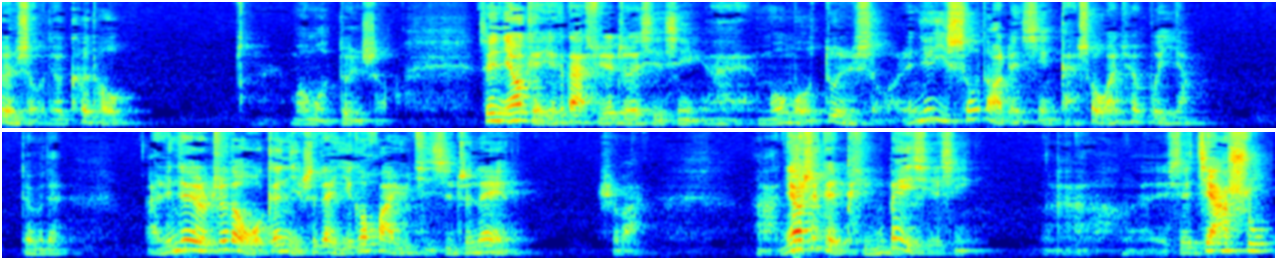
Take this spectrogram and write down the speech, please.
顿首就磕头，某某顿首，所以你要给一个大学者写信，哎，某某顿首，人家一收到这信，感受完全不一样，对不对？啊，人家就知道我跟你是在一个话语体系之内的，是吧？啊，你要是给平辈写信，啊，些家书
